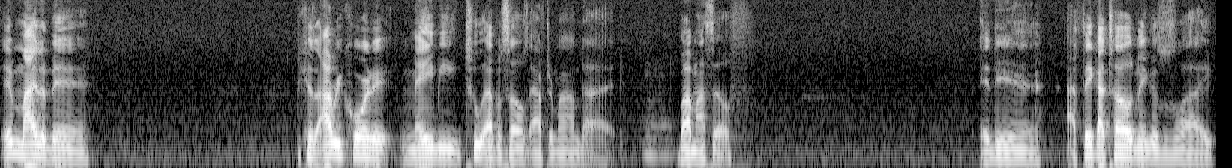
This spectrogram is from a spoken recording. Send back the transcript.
It might have been because I recorded maybe two episodes after mom died mm-hmm. by myself. And then I think I told niggas was like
